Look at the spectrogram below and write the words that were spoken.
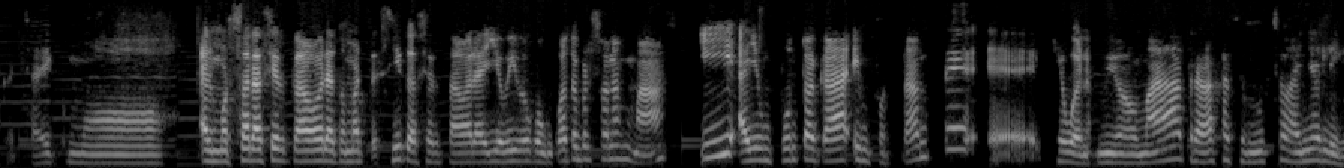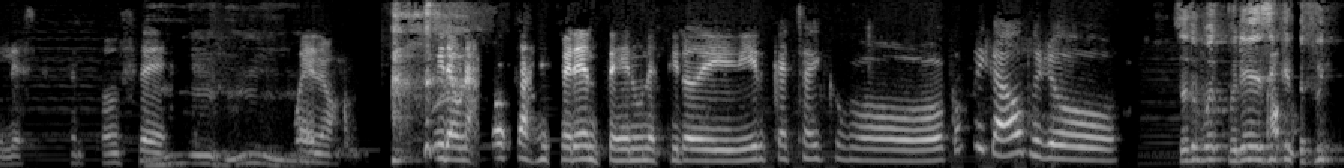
¿cachai? Como almorzar a cierta hora, tomar tecito a cierta hora. Yo vivo con cuatro personas más. Y hay un punto acá importante, eh, que bueno, mi mamá trabaja hace muchos años en la iglesia. Entonces, Ujú. bueno, mira unas cosas diferentes en un estilo de vivir, ¿cachai? Como complicado, pero O sea, ¿tú pod- podrías decir que te fuiste,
